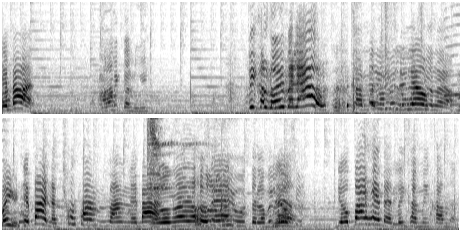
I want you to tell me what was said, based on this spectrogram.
ในบ้านไม่กระลุยพี่ก็ลุยไปแล้วจำไม่ได้ไม่รู้เร็วชื่ออะไรอะมาอยู่ในบ้านน่ะชอบสร้างรังในบ้านเออไงเราเคยอยู่แต่เราไม่รู้ชื่อเดี๋ยวป้ายให้แบบเป็นคำเป็นคำหน่อย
